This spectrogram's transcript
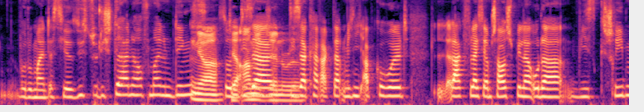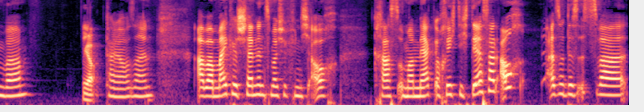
wo du meintest, hier siehst du die Sterne auf meinem Ding. Ja, so der dieser, dieser Charakter hat mich nicht abgeholt. Lag vielleicht am Schauspieler oder wie es geschrieben war. Ja. Kann ja auch sein. Aber Michael Shannon zum Beispiel finde ich auch krass und man merkt auch richtig, der ist halt auch, also das ist zwar,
